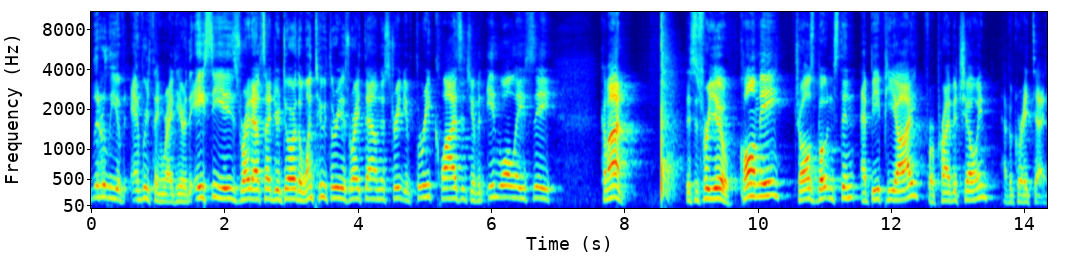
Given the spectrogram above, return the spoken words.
literally you have everything right here. The AC is right outside your door, the 123 is right down the street, you have three closets, you have an in-wall AC. Come on, this is for you. Call me, Charles Botensten at BPI for a private showing. Have a great day.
